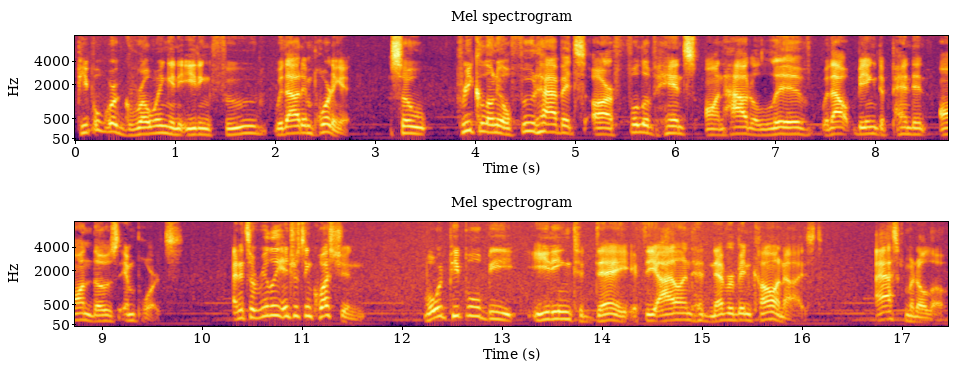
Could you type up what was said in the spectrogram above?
people were growing and eating food without importing it. So pre colonial food habits are full of hints on how to live without being dependent on those imports. And it's a really interesting question. What would people be eating today if the island had never been colonized? Ask Manolo.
